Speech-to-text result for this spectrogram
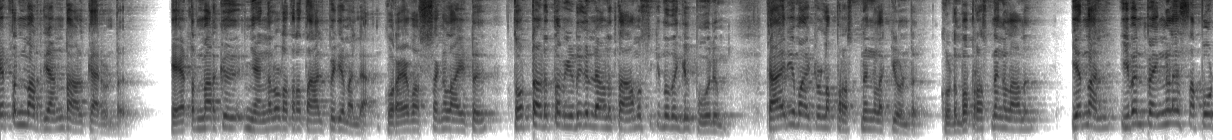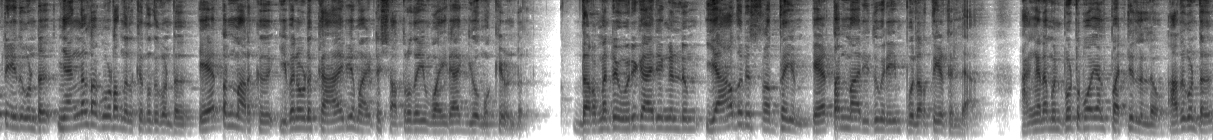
ഏട്ടന്മാർ രണ്ടാൾക്കാരുണ്ട്. ഏട്ടന്മാർക്ക് ഞങ്ങളോട് അത്ര താല്പര്യമല്ല. കുറെ വർഷങ്ങളായിട്ട് തൊട്ടടുത്ത വീടുകളിലാണ് താമസിക്കുന്നതെങ്കിൽ പോലും കാര്യമായിട്ടുള്ള പ്രശ്നങ്ങളൊക്കെ ഉണ്ട് കുടുംബ പ്രശ്നങ്ങളാണ്. എന്നാൽ ഇവൻ പെങ്ങളെ സപ്പോർട്ട് ചെയ്തുകൊണ്ട് ഞങ്ങളുടെ കൂടെ നിൽക്കുന്നത് കൊണ്ട് ഏട്ടന്മാർക്ക് ഇവനോട് കാര്യമായിട്ട് ശത്രുതയും വൈരാഗ്യവും ഒക്കെ ഉണ്ട്. ധർമ്മന്റെ ഒരു കാര്യങ്ങളിലും യാതൊരു ശ്രദ്ധയും ഏട്ടന്മാർ ഇതുവരെയും പുലർത്തിയിട്ടില്ല. അങ്ങനെ മുൻപോട്ട് പോയാൽ പറ്റില്ലല്ലോ. അതുകൊണ്ട്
